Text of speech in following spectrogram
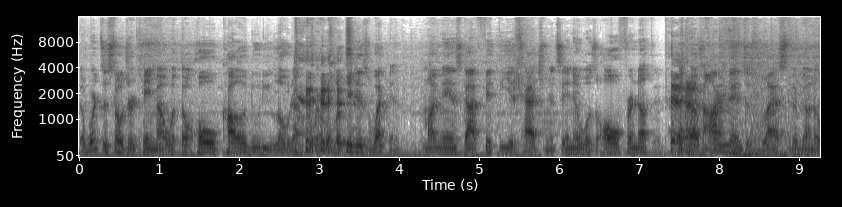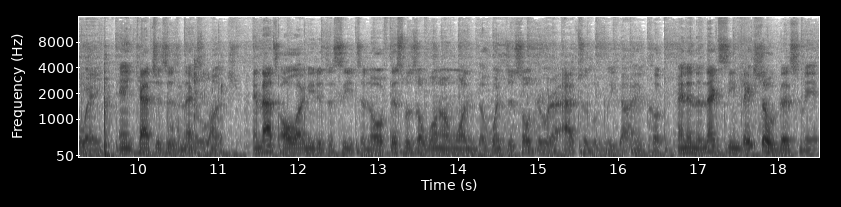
the Winter Soldier came out with the whole Call of Duty loadout, bro. Look at his weapon. My man's got 50 attachments and it was all for nothing. Because Iron Man just blasts the gun away and catches his next punch. And that's all I needed to see to know if this was a one-on-one, the Winter Soldier would have absolutely gotten cooked. And in the next scene, they show this man,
